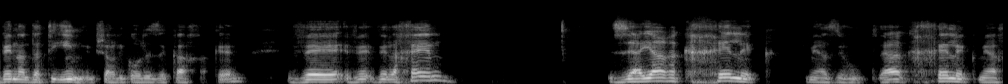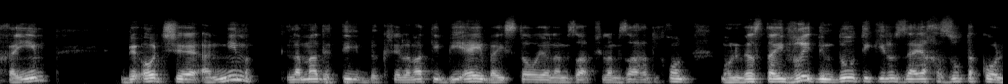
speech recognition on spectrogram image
בין הדתיים, אם אפשר לקרוא לזה ככה, כן? ו, ו, ולכן זה היה רק חלק מהזהות, זה היה רק חלק מהחיים, בעוד שאני למדתי, כשלמדתי BA בהיסטוריה למזרח, של המזרח התיכון באוניברסיטה העברית, לימדו אותי כאילו זה היה חזות הכל,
